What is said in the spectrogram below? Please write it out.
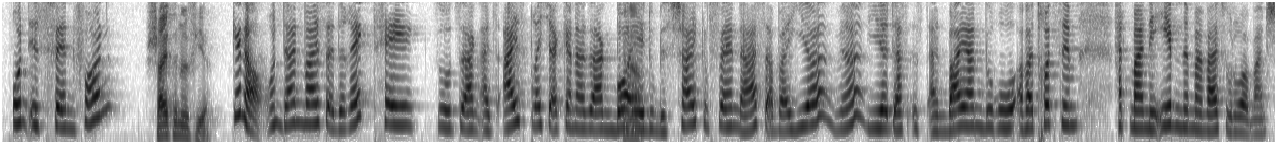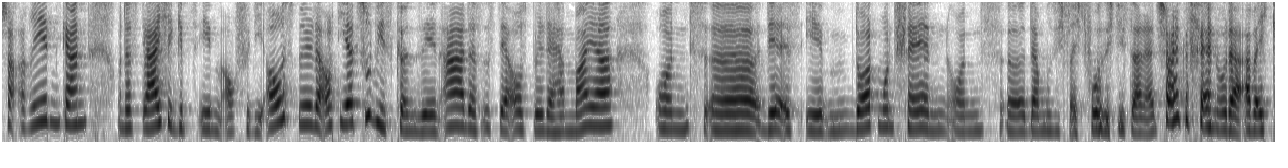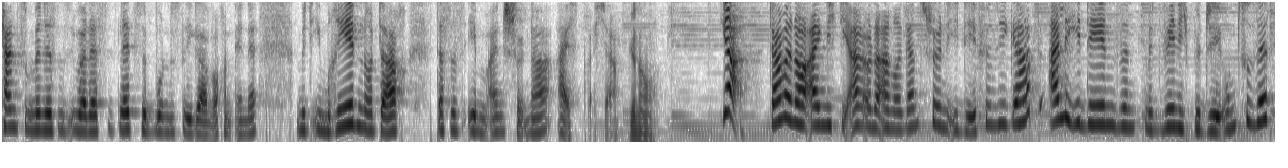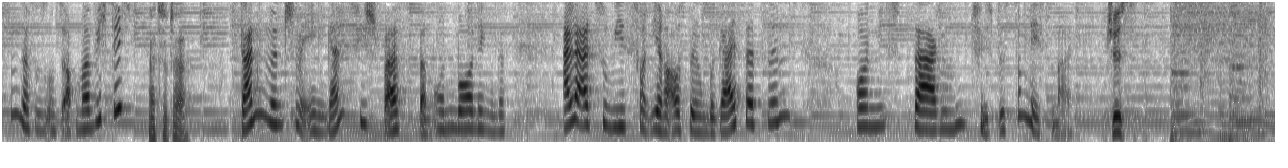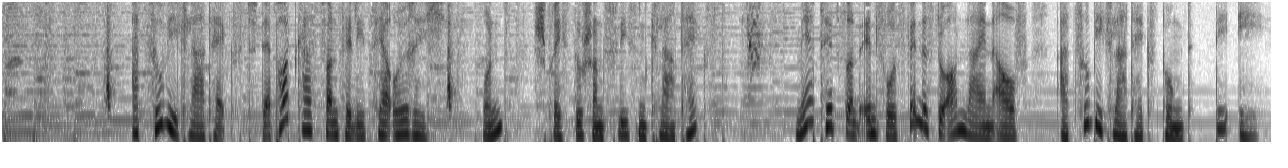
und ist Fan von Schalke 04. Genau, und dann weiß er direkt, hey, sozusagen als Eisbrecher kann er sagen, boah, Genau. ey, du bist Schalke-Fan, da hast du aber hier, ne, hier, das ist ein Bayern-Büro, aber trotzdem hat man eine Ebene, man weiß, worüber man reden kann. Und das Gleiche gibt's eben auch für die Ausbilder. Auch die Azubis können sehen, ah, das ist der Ausbilder Herr Meier und äh, der ist eben Dortmund-Fan und äh, da muss ich vielleicht vorsichtig sein als Schalke-Fan oder, aber ich kann zumindest über das letzte Bundesliga-Wochenende mit ihm reden und auch, das ist eben ein schöner Eisbrecher. Genau. Ja, da haben wir noch eigentlich die ein oder andere ganz schöne Idee für Sie gehabt. Alle Ideen sind mit wenig Budget umzusetzen. Das ist uns auch mal wichtig. Ja, total. Dann wünschen wir Ihnen ganz viel Spaß beim Onboarding und dass alle Azubis von Ihrer Ausbildung begeistert sind und sagen Tschüss, bis zum nächsten Mal. Tschüss. Azubi Klartext, der Podcast von Felicia Ulrich. Und sprichst du schon fließend Klartext? Mehr Tipps und Infos findest du online auf azubiklartext.de.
